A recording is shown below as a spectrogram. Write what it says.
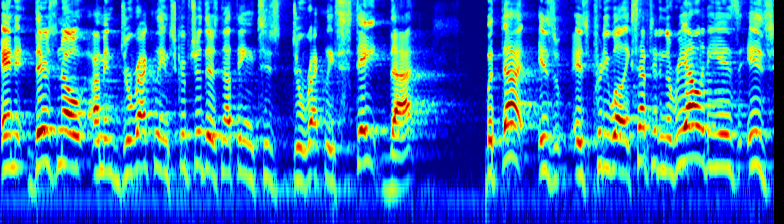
And there's no, I mean, directly in Scripture, there's nothing to directly state that, but that is, is pretty well accepted. And the reality is, is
